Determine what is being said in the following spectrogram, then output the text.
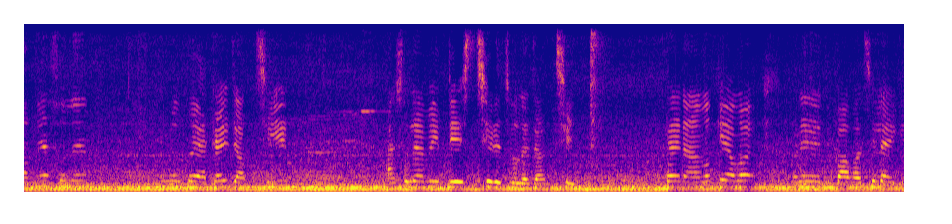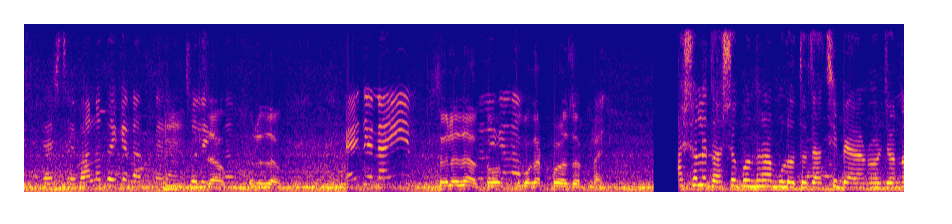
আমি আসলে মূলত একাই যাচ্ছি। আসলে আমি দেশ ছেড়ে চলে যাচ্ছি। তাই না? আমাকে আমার মানে বাবা ছেলে এগিয়ে দিতে আসছে। ভালো থেকে না চলে যাও চলে যাও। এই যে নাই চলে যাও তোর তোমার প্রয়োজন নাই। আসলে দর্শক বন্ধুরা, মূলত যাচ্ছি বেড়ানোর জন্য।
